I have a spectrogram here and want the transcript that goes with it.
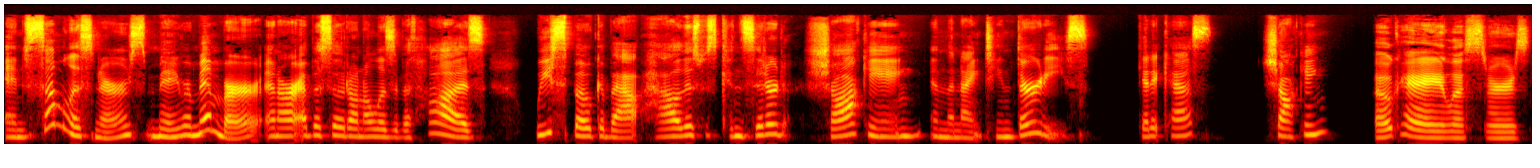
And some listeners may remember in our episode on Elizabeth Hawes, we spoke about how this was considered shocking in the 1930s. Get it, Cass? Shocking? Okay, listeners,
